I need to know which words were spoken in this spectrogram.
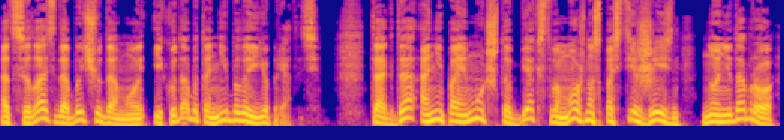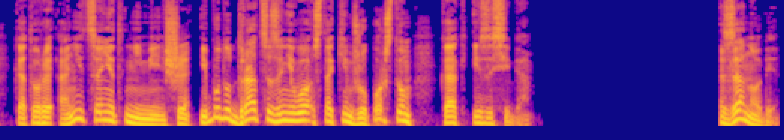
отсылать добычу домой и куда бы то ни было ее прятать. Тогда они поймут, что бегство можно спасти жизнь, но не добро, которое они ценят не меньше, и будут драться за него с таким же упорством, как и за себя. Заноби.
